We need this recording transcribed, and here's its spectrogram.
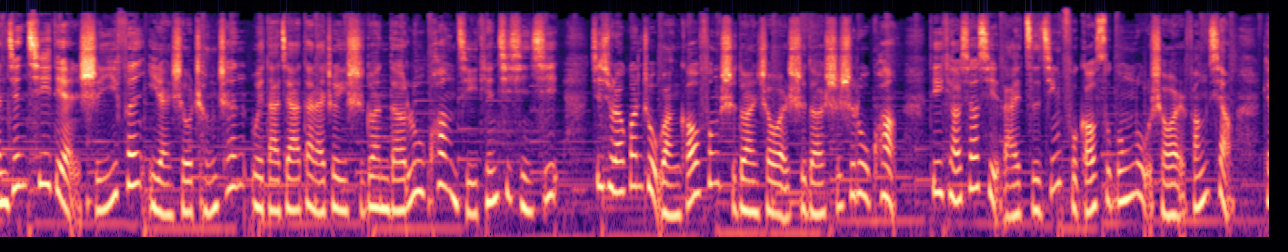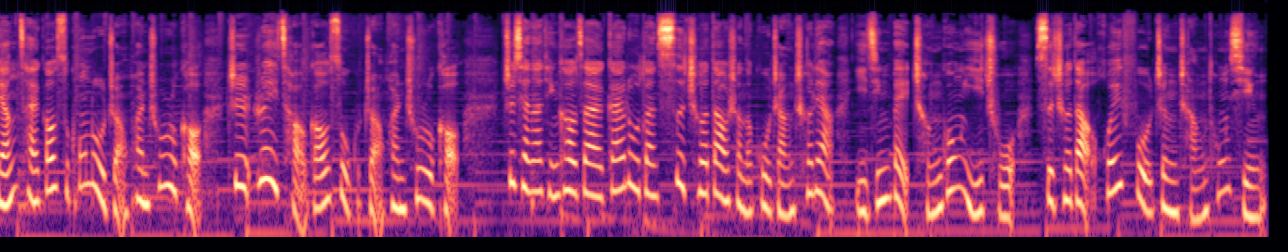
晚间七点十一分，依然是由程琛为大家带来这一时段的路况及天气信息。继续来关注晚高峰时段首尔市的实时路况。第一条消息来自京釜高速公路首尔方向良才高速公路转换出入口至瑞草高速转换出入口。之前呢，停靠在该路段四车道上的故障车辆已经被成功移除，四车道恢复正常通行。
